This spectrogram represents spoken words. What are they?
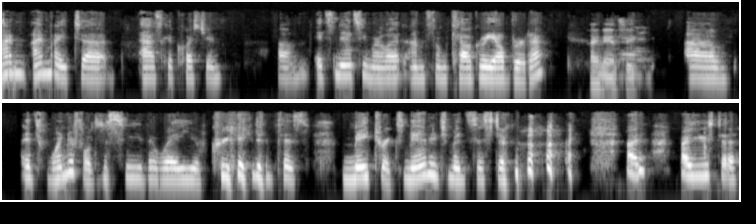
I'm, I might uh, ask a question. Um, it's Nancy Marlette. I'm from Calgary, Alberta. Hi, Nancy. And, uh, it's wonderful to see the way you've created this matrix management system. I I used to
